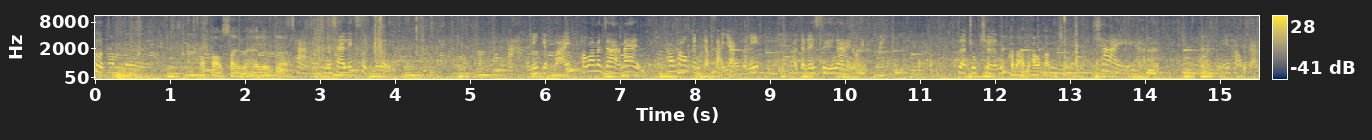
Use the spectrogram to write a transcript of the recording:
สุดทำเลยเขาเป่าใส่ไปให้เลยก็ได้ใช่หนูใช้เล็กสุดเลยอะอันนี้เก็บไว้ เพราะว่ามันจะได้เท่าๆกันกับสายยางตัวนี้ เราจะได้ซื้อง่ายหน่อยเผื่อฉุกเฉินขนาดเท่ากันใช่ไหมใช่ค่ะหัวอั นนี้เท่ากัน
